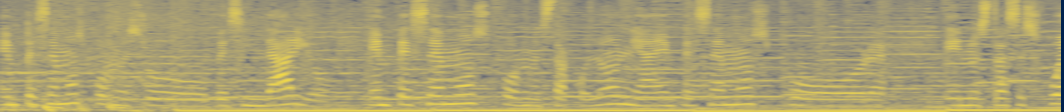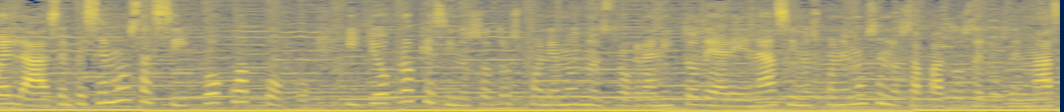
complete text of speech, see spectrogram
empecemos por nuestro vecindario, empecemos por nuestra colonia, empecemos por en nuestras escuelas, empecemos así, poco a poco. Y yo creo que si nosotros ponemos nuestro granito de arena, si nos ponemos en los zapatos de los demás,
